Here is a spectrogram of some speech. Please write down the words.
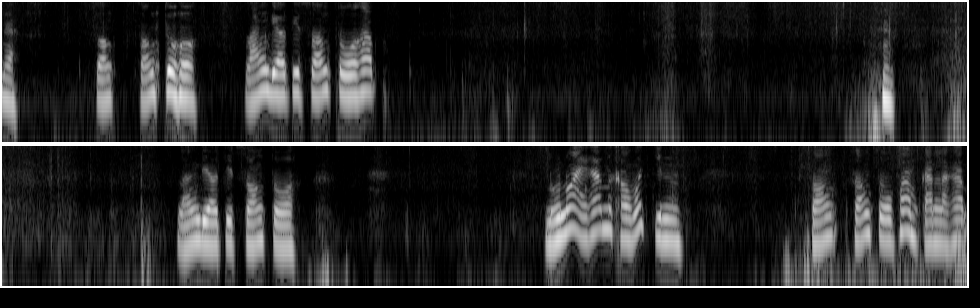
เนี่ยสองสองตัว หลังเดียวติดสองตัวครับหลังเดียวติดสองตัว หนูน้อยครับมันเขามากิน สองสองตัวพร้อมกันล่ะครับ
